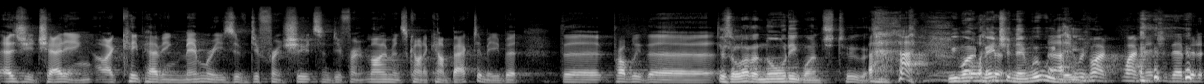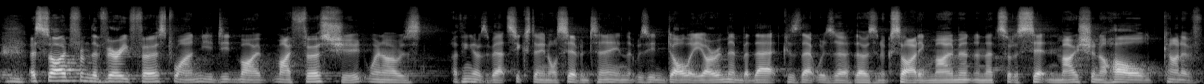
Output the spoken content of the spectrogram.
As you're chatting, I keep having memories of different shoots and different moments kind of come back to me, but the probably the There's a lot of naughty ones too. we won't mention them, will we? Uh, we won't, won't mention them. but aside from the very first one, you did my, my first shoot when I was, I think I was about 16 or 17, that was in Dolly. I remember that because that was a that was an exciting moment and that sort of set in motion a whole kind of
